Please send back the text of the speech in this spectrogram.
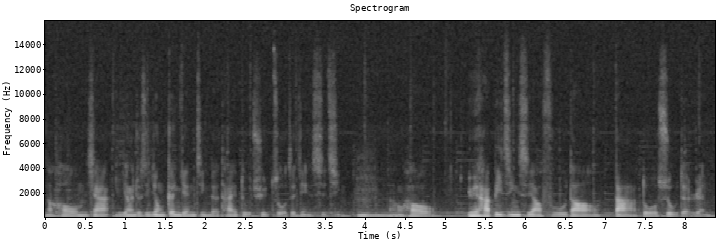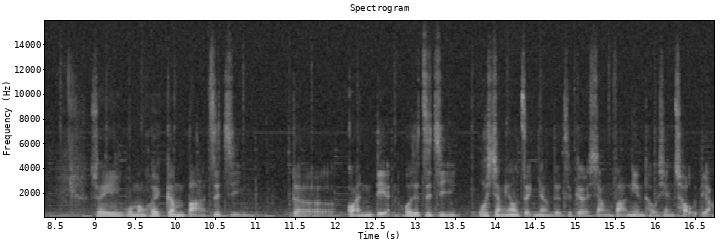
然后我们现在一样，就是用更严谨的态度去做这件事情。嗯，然后因为它毕竟是要服务到大多数的人。所以我们会更把自己的观点，或者自己我想要怎样的这个想法念头先抽掉，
